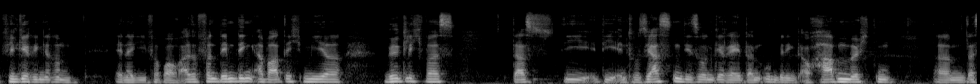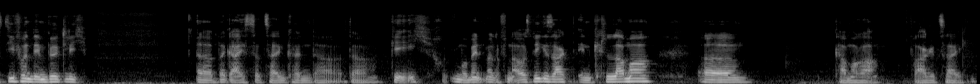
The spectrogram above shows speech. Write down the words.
viel geringerem Energieverbrauch. Also von dem Ding erwarte ich mir wirklich was, dass die, die Enthusiasten, die so ein Gerät dann unbedingt auch haben möchten, ähm, dass die von dem wirklich äh, begeistert sein können. Da, da gehe ich im Moment mal davon aus. Wie gesagt, in Klammer äh, Kamera, Fragezeichen.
